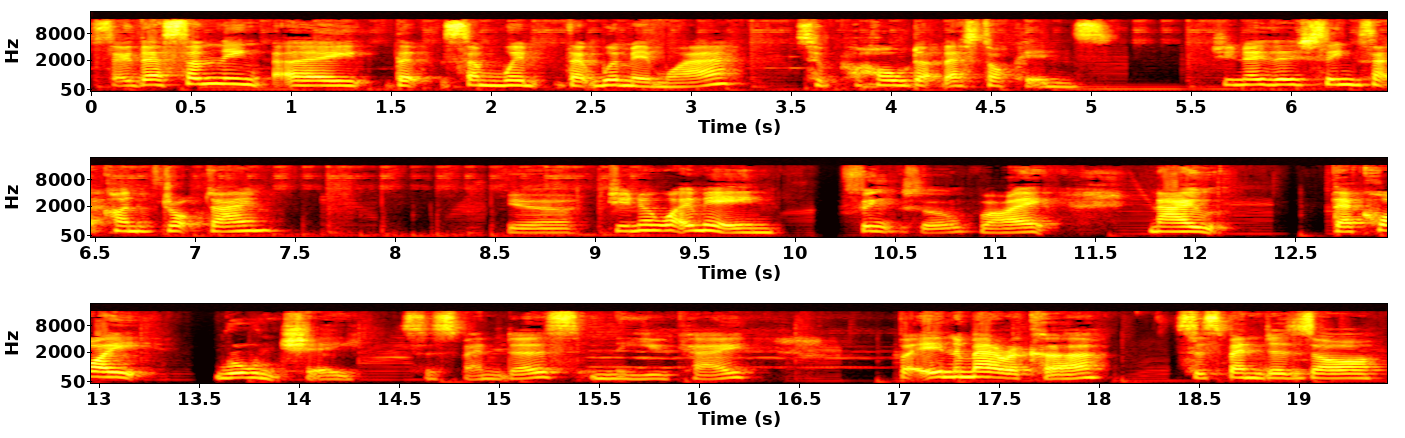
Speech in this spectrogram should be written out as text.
so there's something uh, that some women that women wear to hold up their stockings. Do you know those things that kind of drop down? Yeah. Do you know what I mean? Think so. Right now, they're quite raunchy suspenders in the UK, but in America, suspenders are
